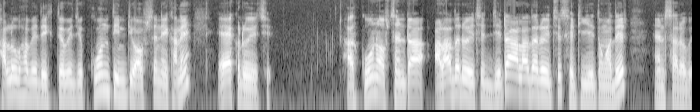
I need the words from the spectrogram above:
ভালোভাবে দেখতে হবে যে কোন তিনটি অপশান এখানে এক রয়েছে। আর কোন অপশানটা আলাদা রয়েছে, যেটা আলাদা রয়েছে সেটি তোমাদের অ্যান্সার হবে।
